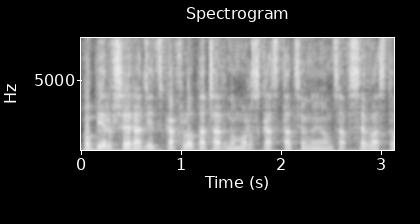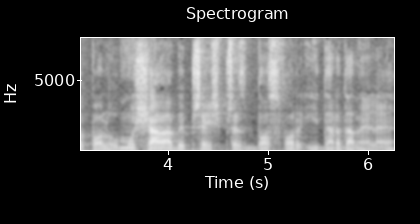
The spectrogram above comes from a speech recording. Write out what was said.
Po pierwsze, radziecka flota czarnomorska stacjonująca w Sewastopolu musiałaby przejść przez Bosfor i Dardanelle,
